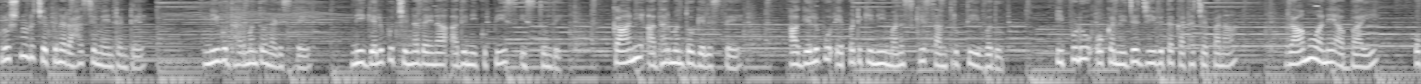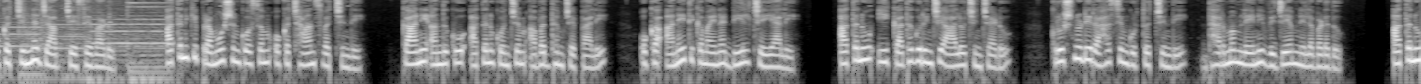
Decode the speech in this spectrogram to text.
కృష్ణుడు చెప్పిన రహస్యం ఏంటంటే నీవు ధర్మంతో నడిస్తే నీ గెలుపు చిన్నదైనా అది నీకు పీస్ ఇస్తుంది. కాని అధర్మంతో గెలిస్తే ఆ గెలుపు ఎప్పటికీ నీ మనసుకి సంతృప్తి ఇవ్వదు. ఇప్పుడు ఒక నిజ జీవిత కథ చెప్పనా? రాము అనే అబ్బాయి ఒక చిన్న జాబ్ చేసేవాడు. అతనికి ప్రమోషన్ కోసం ఒక ఛాన్స్ వచ్చింది. కాని అందుకు అతను కొంచెం అబద్ధం చెప్పాలి ఒక అనైతికమైన డీల్ చెయ్యాలి అతను ఈ కథ గురించి ఆలోచించాడు. కృష్ణుడి రహస్యం గుర్తొచ్చింది ధర్మం లేని విజయం నిలబడదు. అతను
